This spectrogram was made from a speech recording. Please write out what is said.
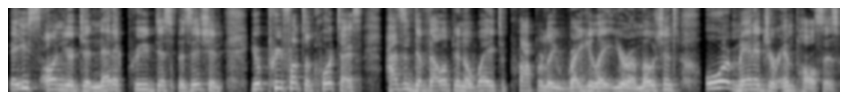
based on your genetic predisposition, your prefrontal cortex hasn't developed in a way to properly regulate your emotions or manage your impulses.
